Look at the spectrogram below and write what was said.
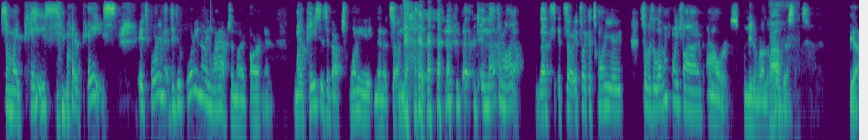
So my pace, my pace, it's 49 to do 49 laps in my apartment. My pace is about 28 minutes on that, and that's a mile. That's it's so it's like a 28. So it was 11.5 hours for me to run the wow. full distance. Yeah.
